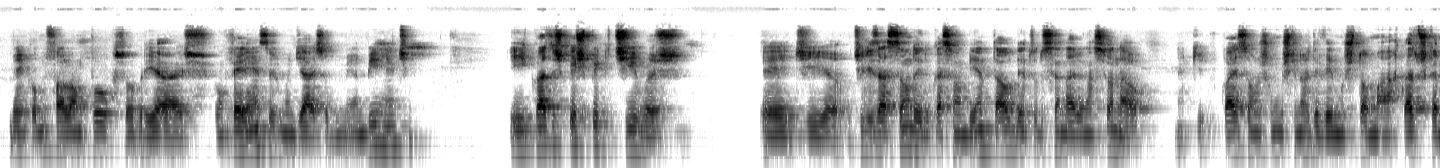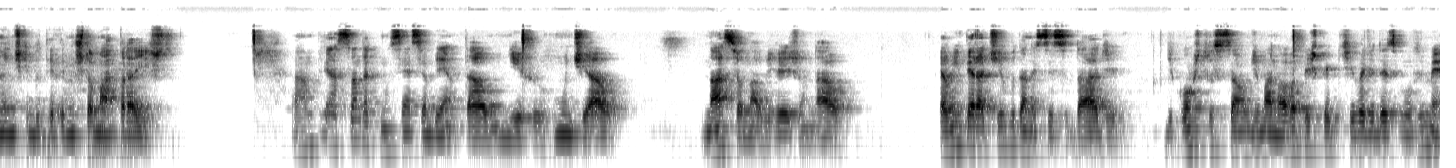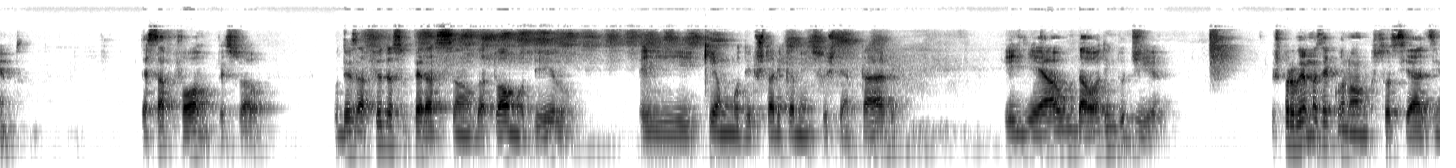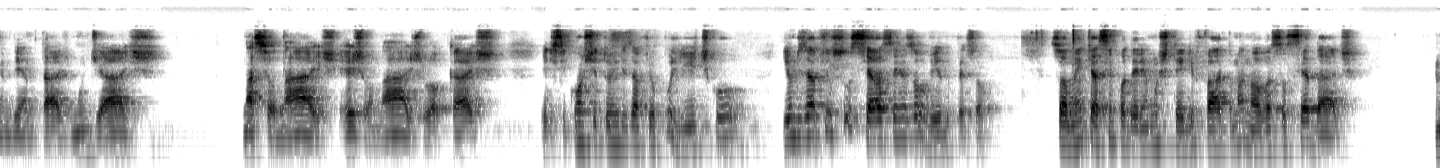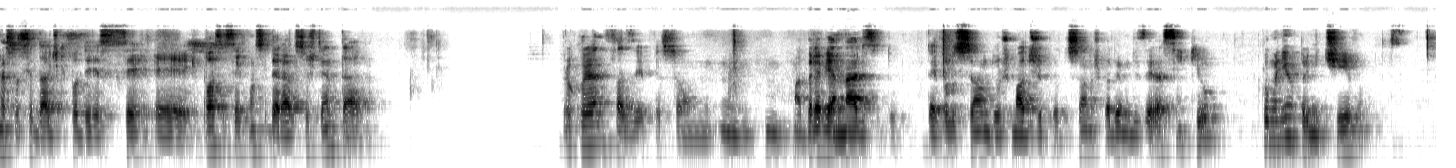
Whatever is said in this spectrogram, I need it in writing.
bem como falar um pouco sobre as conferências mundiais sobre meio ambiente e quais as perspectivas eh, de utilização da educação ambiental dentro do cenário nacional. Né? quais são os rumos que nós devemos tomar, quais os caminhos que devemos tomar para isto. A ampliação da consciência ambiental em nível mundial, nacional e regional é o imperativo da necessidade de construção de uma nova perspectiva de desenvolvimento. Dessa forma, pessoal, o desafio da superação do atual modelo, e que é um modelo historicamente sustentável, ele é algo da ordem do dia. Os problemas econômicos, sociais e ambientais mundiais nacionais, regionais, locais, eles se constituem um desafio político e um desafio social a ser resolvido, pessoal. Somente assim poderemos ter de fato uma nova sociedade, uma sociedade que poderia ser, é, que possa ser considerada sustentável. Procurando fazer, pessoal, um, um, uma breve análise do, da evolução dos modos de produção, nós podemos dizer assim que o comunismo primitivo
